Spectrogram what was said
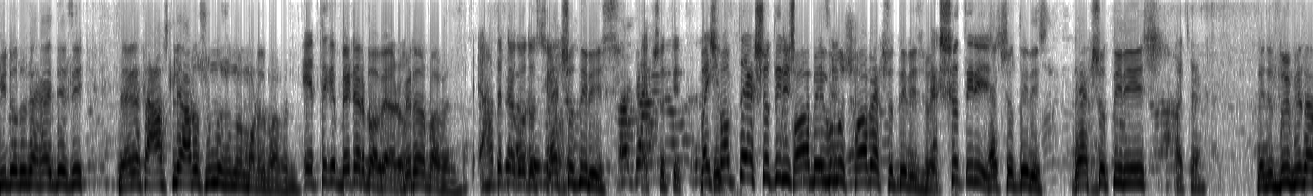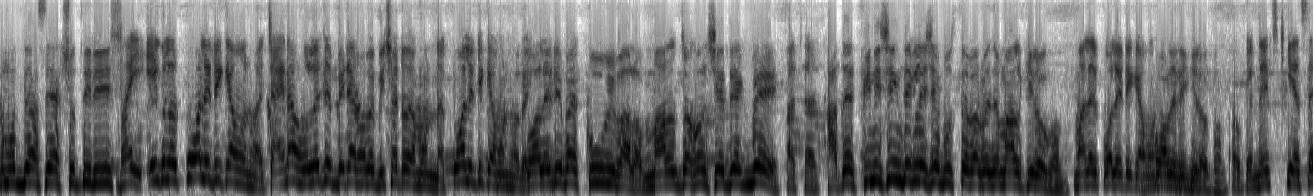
ভিডিওতে দেখাই দিয়েছি দেখা গেছে আসলে আরও সুন্দর সুন্দর মডেল পাবেন। এর থেকে বেটার পাবে আরও। বেটার পাবেন। হাতেরটা কত ছিল? একশো তিরিশ। একশো তিরিশ। ভাই সব তো একশো তিরিশ সব এগুলো সব একশো তিরিশ ভাই। একশো তিরিশ। একশো তিরিশ। একশো তিরিশ। আচ্ছা। এই যে দুই ফিতার মধ্যে আছে একশো তিরিশ। ভাই এগুলোর কোয়ালিটি কেমন হয়? চায়না হলে যে বেটার হবে বিষয়টা এমন না। কোয়ালিটি কেমন হবে কোয়ালিটি ভাই খুবই ভালো। মাল যখন সে দেখবে আচ্ছা আচ্ছা। হাতের ফিনিশিং দেখলে সে বুঝতে পারবে যে মাল কীরকম। মালের কোয়ালিটি কেমন কোয়ালিটি কীরকম। ওকে নেক্সট কি আছে?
